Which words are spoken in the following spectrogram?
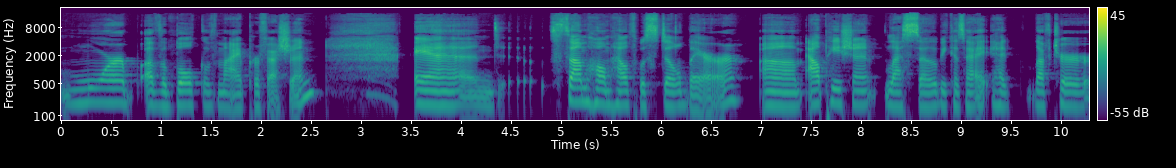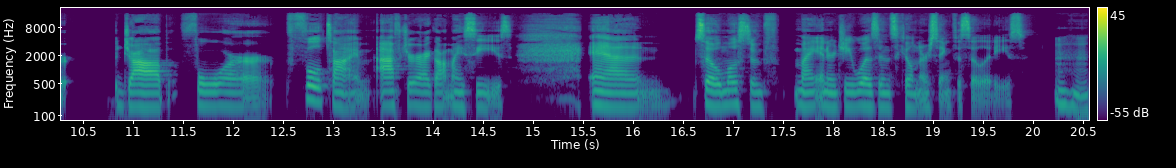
more of a bulk of my profession. And some home health was still there. Um, outpatient, less so because I had left her job for full time after I got my C's. And so most of my energy was in skilled nursing facilities. Mm-hmm.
